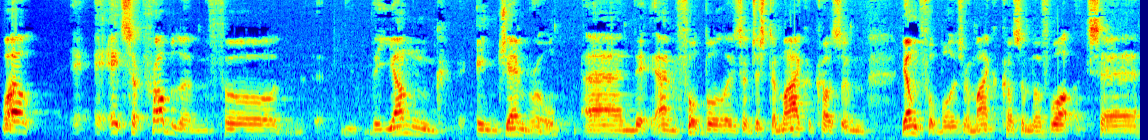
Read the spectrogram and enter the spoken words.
Well, it's a problem for the young in general, and, and footballers are just a microcosm. Young footballers are a microcosm of what uh,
